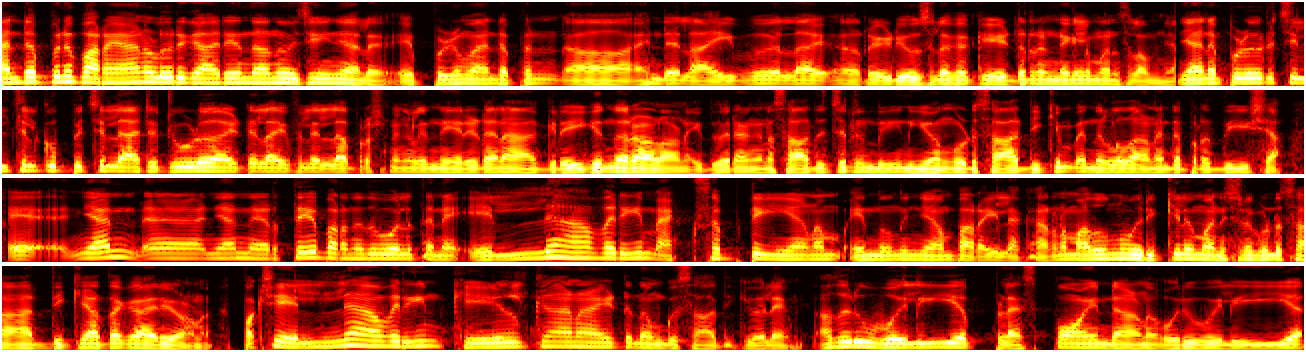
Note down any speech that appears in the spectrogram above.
ആൻഡപ്പിന് പറയാനുള്ള ഒരു കാര്യം എന്താണെന്ന് വെച്ച് കഴിഞ്ഞാൽ എപ്പോഴും ആൻഡപ്പൻ എന്റെ ലൈവ് റേഡിയോസിലൊക്കെ കേട്ടിട്ടുണ്ടെങ്കിൽ മനസ്സിലാവും. ഞാൻ എപ്പോഴും ഒരു ചിൽച്ചിൽ കുപ്പിച്ചിൽ ആറ്റിറ്റ്യൂഡ് ആയിട്ട് ലൈഫിൽ എല്ലാ പ്രശ്നങ്ങളെയും നേരിടാൻ ആഗ്രഹിക്കുന്ന ഒരാളാണ്. ഇതുവരെ അങ്ങനെ സാധിച്ചിട്ടുണ്ട്. ഇനിയും അങ്ങോട്ട് സാധിക്കും എന്നുള്ളതാണ് എന്റെ പ്രതീക്ഷ. ഞാൻ ഞാൻ നേരത്തെ പറഞ്ഞതുപോലെ തന്നെ എല്ലാവരെയും അക്സെപ്റ്റ് ചെയ്യണം എന്നൊന്നും ഞാൻ പറയില്ല. കാരണം അതൊന്നും ഒരിക്കലും മനുഷ്യനെ കൊണ്ട് സാധിക്കാത്ത കാര്യമാണ്. പക്ഷേ എല്ലാവരെയും കേൾക്കാനായിട്ട് നമുക്ക് സാധിക്കും അല്ലേ? അതൊരു വലിയ പ്ലസ് പോയിന്റ് ആണ് ഒരു വലിയ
